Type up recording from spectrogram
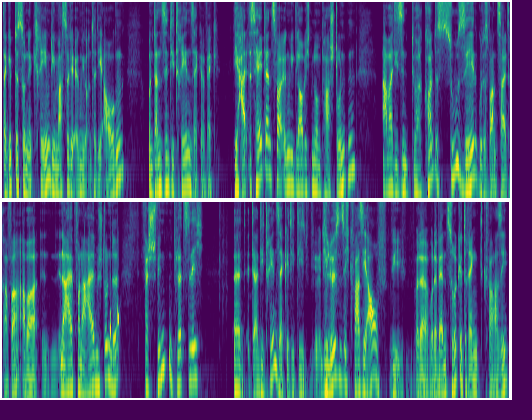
Da gibt es so eine Creme, die machst du dir irgendwie unter die Augen und dann sind die Tränensäcke weg. Die halt, das hält dann zwar irgendwie, glaube ich, nur ein paar Stunden, aber die sind, du konntest zusehen, gut, das war ein Zeitraffer, aber innerhalb von einer halben Stunde verschwinden plötzlich äh, die Tränensäcke, die, die, die lösen sich quasi auf, wie, oder, oder werden zurückgedrängt quasi.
